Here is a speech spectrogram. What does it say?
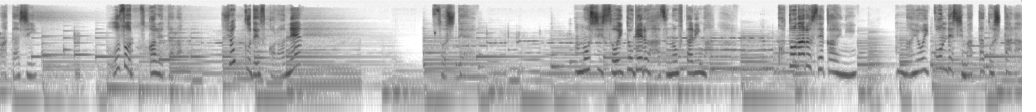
私嘘つかれたらショックですからね。そしてもし添い遂げるはずの2人が異なる世界に迷い込んでしまったとしたら。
